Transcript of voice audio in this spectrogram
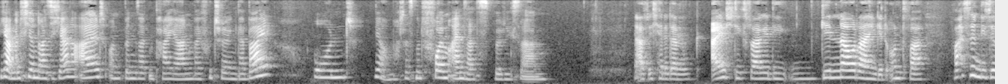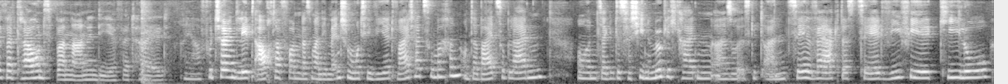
ja, bin 34 Jahre alt und bin seit ein paar Jahren bei Foodsharing dabei und ja, mache das mit vollem Einsatz, würde ich sagen. Also ich hätte dann eine Einstiegsfrage, die genau reingeht und zwar, was sind diese Vertrauensbananen, die ihr verteilt? Ja, Foodsharing lebt auch davon, dass man die Menschen motiviert, weiterzumachen und dabei zu bleiben. Und da gibt es verschiedene Möglichkeiten. Also es gibt ein Zählwerk, das zählt, wie viel Kilo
